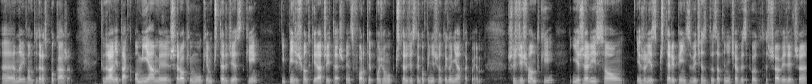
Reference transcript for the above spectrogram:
E, no i Wam to teraz pokażę. Generalnie tak, omijamy szerokim łukiem 40 i 50 raczej też, więc forty poziomu 40-50 nie atakujemy. 60, jeżeli są, jeżeli jest 4-5 zwycięstw do zatonięcia wyspy, to też trzeba wiedzieć, że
